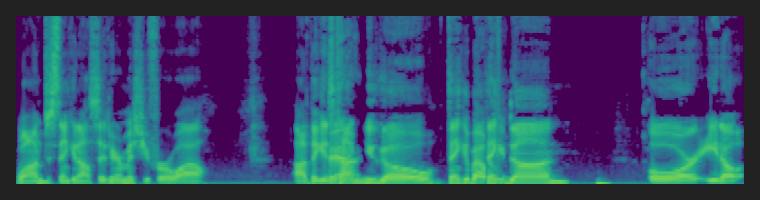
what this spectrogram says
well, I'm just thinking I'll sit here and miss you for a while. I think it's Yeah. time you go think about what you've done or, you know,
